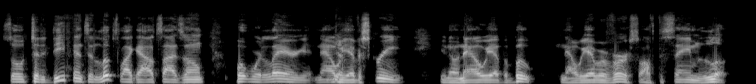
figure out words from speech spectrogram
So to the defense, it looks like outside zone, but we're layering it. Now we have a screen. You know, now we have a boot. Now we have a reverse off the same look.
